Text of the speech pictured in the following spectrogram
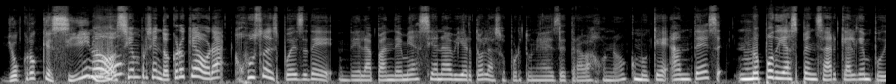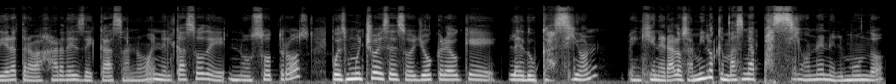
Yo creo que sí, ¿no? No, 100%. Creo que ahora, justo después de, de la pandemia, se han abierto las oportunidades de trabajo, ¿no? Como que antes no podías pensar que alguien pudiera trabajar desde casa, ¿no? En el caso de nosotros, pues mucho es eso. Yo creo que la educación en general, o sea, a mí lo que más me apasiona en el mundo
